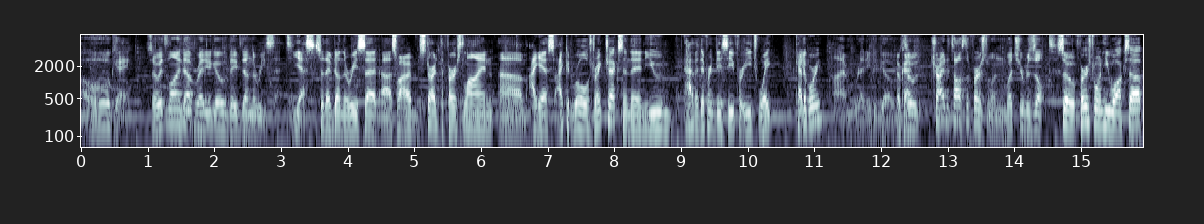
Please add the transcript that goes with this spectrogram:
Okay, so it's lined up, ready to go. They've done the reset. Yes, so they've done the reset. Uh, so I start at the first line. Um, I guess I could roll strength checks, and then you have a different DC for each weight category. I'm ready to go. Okay. So try to toss the first one. What's your result? So first one, he walks up,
